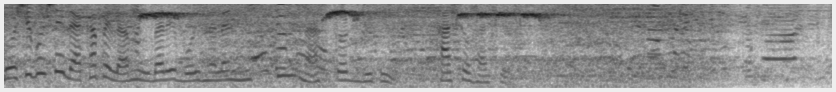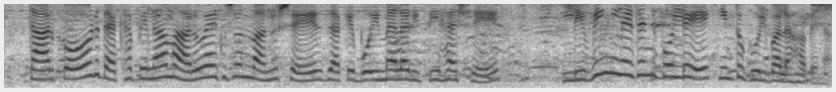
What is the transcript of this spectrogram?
বসে বসে দেখা পেলাম এবারে বইমেলার মিষ্টি ম্যাসকট জুটি। হাসো হাসো। তারপর দেখা পেলাম আরও একজন মানুষের, যাকে বইমেলার ইতিহাসে লিভিং লেজেন্ড বললে কিন্তু ভুল বলা হবে না।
